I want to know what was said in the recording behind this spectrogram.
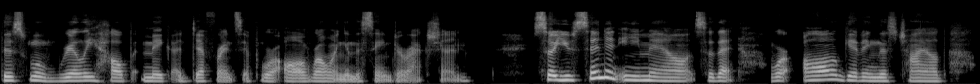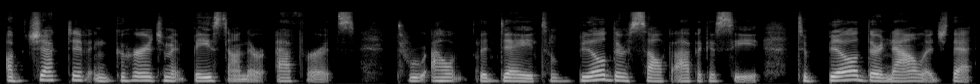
This will really help make a difference if we're all rowing in the same direction. So you send an email so that we're all giving this child objective encouragement based on their efforts throughout the day to build their self efficacy, to build their knowledge that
